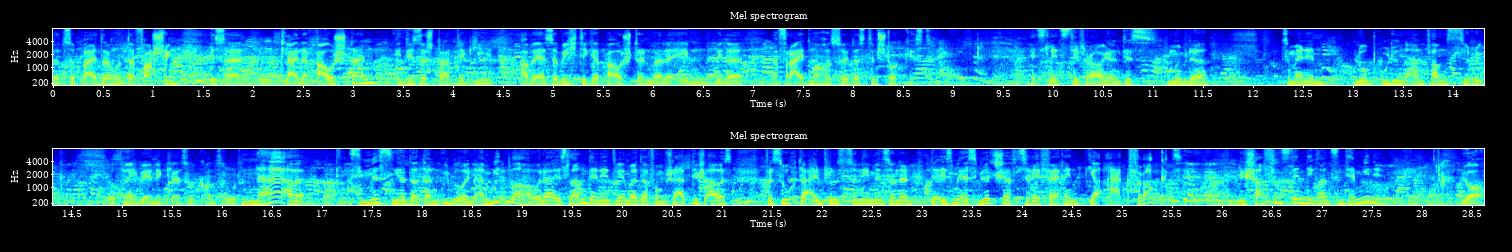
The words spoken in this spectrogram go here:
dazu beitragen. Und der Fasching ist ein kleiner Baustein in dieser Strategie, aber er ist ein wichtiger Baustein, weil er eben wieder eine Freude machen soll, dass du den Stock gehst. Jetzt letzte Frage und das زەحمە برا zu meinem Lobhudeln anfangs zurück. Hoffentlich wäre nicht gleich so ganz rot. Nein, aber Sie müssen ja da dann überall auch mitmachen, oder? Es langt ja nicht, wenn man da vom Schreibtisch aus versucht, da Einfluss zu nehmen, sondern da ist man als Wirtschaftsreferent ja auch gefragt. Wie schaffen es denn die ganzen Termine? Ja,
